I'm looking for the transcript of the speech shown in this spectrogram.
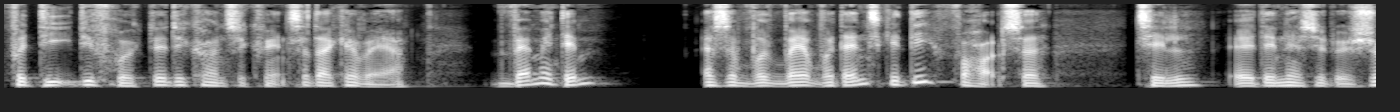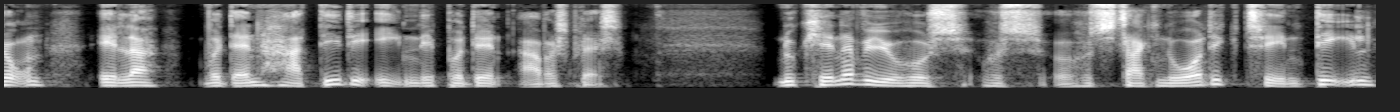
fordi de frygter de konsekvenser, der kan være. Hvad med dem? Altså, hvordan skal de forholde sig til øh, den her situation, eller hvordan har de det egentlig på den arbejdsplads? Nu kender vi jo hos, hos, hos Stark Nordic til en del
